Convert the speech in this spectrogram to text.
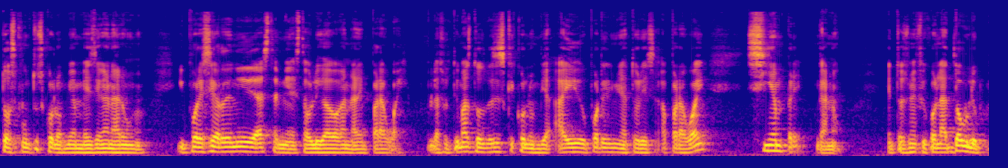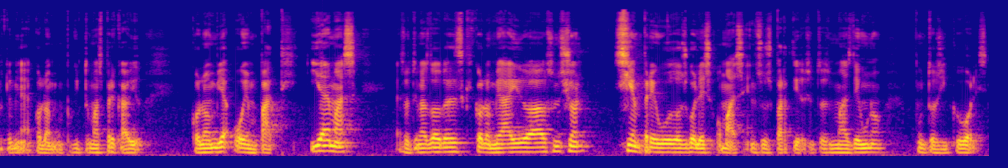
dos puntos Colombia en vez de ganar uno. Y por ese orden de ideas también está obligado a ganar en Paraguay. Las últimas dos veces que Colombia ha ido por eliminatorias a Paraguay, siempre ganó. Entonces me fui con la doble oportunidad de Colombia, un poquito más precavido. Colombia o empate. Y además, las últimas dos veces que Colombia ha ido a Asunción, siempre hubo dos goles o más en sus partidos. Entonces más de 1.5 goles.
